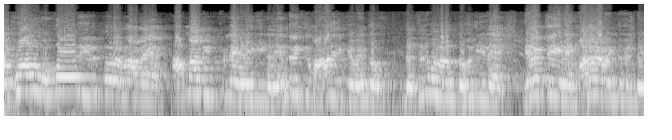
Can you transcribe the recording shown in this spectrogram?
எப்போதும் உங்களோடு இருப்பவர்களான அம்மாவின் பிள்ளைகளை நீங்கள் என்றைக்கும் ஆதரிக்க வேண்டும். இந்த திருமணம் தொகுதியிலே இரட்டைகளை மலர வேண்டும் என்று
